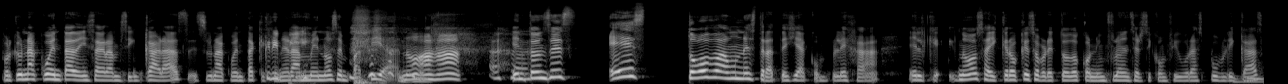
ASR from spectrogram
Porque una cuenta de Instagram sin caras es una cuenta que genera menos empatía, ¿no? Ajá. Ajá. Entonces, es toda una estrategia compleja, el que, ¿no? O sea, y creo que sobre todo con influencers y con figuras públicas,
